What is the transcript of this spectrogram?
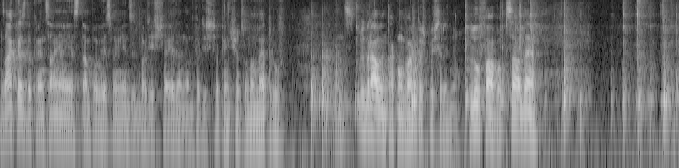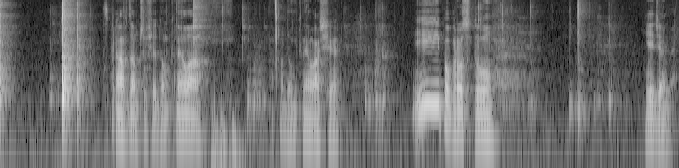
Zakres dokręcania jest tam powiedzmy między 21 a 25 Nm, więc wybrałem taką wartość pośrednią. Lufa w obsadę. Sprawdzam, czy się domknęła. Domknęła się i po prostu jedziemy.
